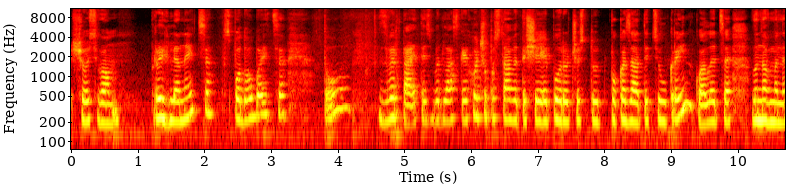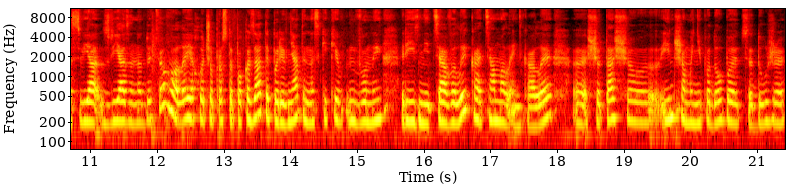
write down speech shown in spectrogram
щось вам приглянеться, сподобається, то звертайтесь, будь ласка. Я хочу поставити ще поруч ось тут показати цю українку, але це вона в мене зв'язана до цього, але я хочу просто показати, порівняти, наскільки вони різні. Ця велика, ця маленька. Але е, що та, що інша, мені подобається дуже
